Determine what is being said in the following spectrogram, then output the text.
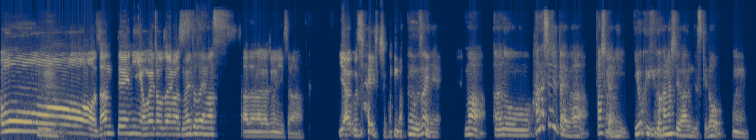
おー、暫定2位おめでとうございます。おめでとうございます。あだ名がジョニーさん。いや、うざいでしょ、こんな。うん、うざいね。まあ、あのー話自体は確かによく聞く話ではあるんですけど、うん。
